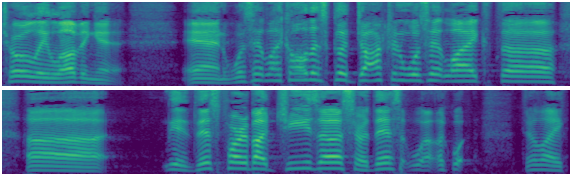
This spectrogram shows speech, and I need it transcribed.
totally loving it. And was it like all this good doctrine? Was it like the uh, this part about Jesus or this? Like what? They're like,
